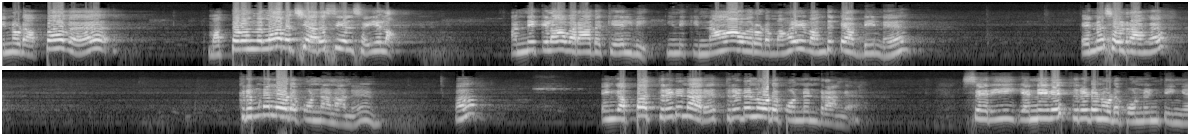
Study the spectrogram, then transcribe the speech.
என்னோட அப்பாவை மற்றவங்கெல்லாம் வச்சு அரசியல் செய்யலாம். அன்னைக்கெல்லாம் வராத கேள்வி. இன்னைக்கு நான் அவரோட மகள் வந்துட்டேன் அப்படின்னு என்ன சொல்றாங்க? கிரிமினலோட பொண்ணா நான்? எங்க அப்பா திருடினாரு திருடனோட பொண்ணுன்றாங்க. சரி என்னையவே திருடனோட பொண்ணுன்ட்டீங்க.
